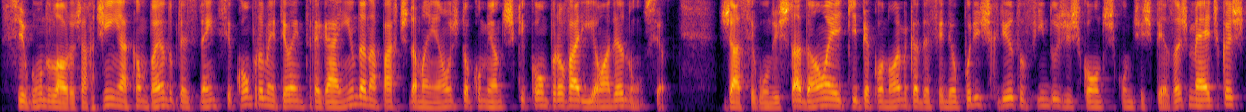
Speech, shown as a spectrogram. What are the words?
Segundo Lauro Jardim, a campanha do presidente se comprometeu a entregar ainda na parte da manhã os documentos que comprovariam a denúncia. Já segundo o Estadão, a equipe econômica defendeu por escrito o fim dos descontos com despesas médicas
